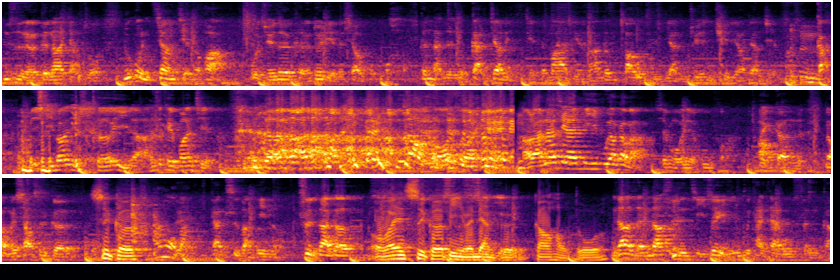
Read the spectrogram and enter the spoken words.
你只能跟她讲说，如果你这样剪的话，我觉得可能对脸的效果不好。跟男生说，干这样你剪的妈的脸妈跟包子一样，你觉得你确定要这样剪吗？干，你喜欢也是可以啦，还是可以帮你剪。干吃到口现在第一步要干嘛？先抹一点护发，太干了。那我们小四哥，四哥，帮我吧。敢翅膀硬哦，是大哥。我发现四哥比你们两个高好多。你知道人到四十几岁已经不太在乎身高，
